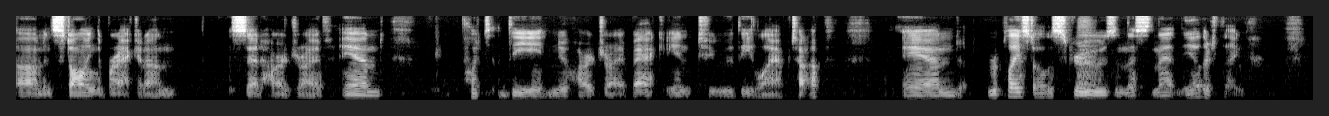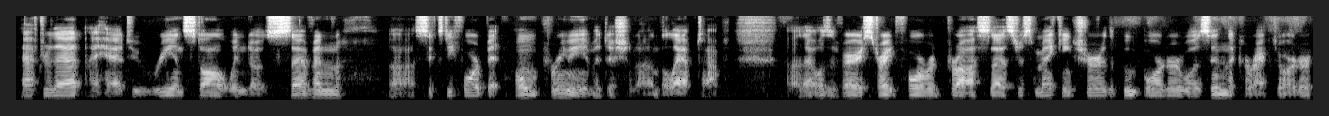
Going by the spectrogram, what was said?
um, installing the bracket on said hard drive and put the new hard drive back into the laptop and replaced all the screws and this and that and the other thing. After that I had to reinstall Windows 7 64-bit uh, Home Premium Edition on the laptop. Uh, that was a very straightforward process, just making sure the boot order was in the correct order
